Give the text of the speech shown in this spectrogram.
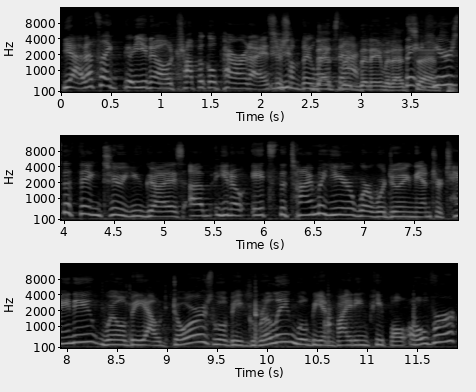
Yeah, that's like, you know, tropical paradise or something that's like that. the name of that but scent. here's the thing, too, you guys. Um, you know, it's the time of year where we're doing the entertaining. We'll be outdoors. We'll be grilling. We'll be inviting people over.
